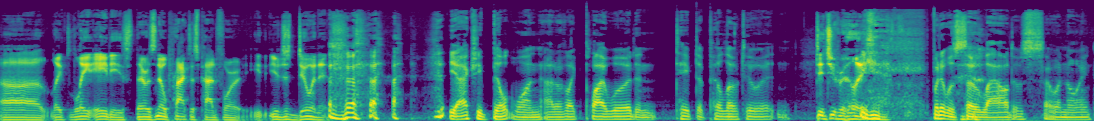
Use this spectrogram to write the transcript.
uh, like late '80s. There was no practice pad for it. You're just doing it. yeah, I actually built one out of like plywood and taped a pillow to it. And, Did you really? yeah, but it was so loud. It was so annoying.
